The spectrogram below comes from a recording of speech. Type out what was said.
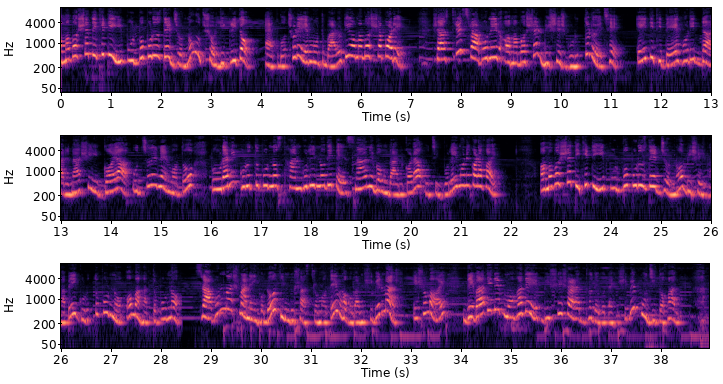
অমাবস্যা তিথিটি পূর্বপুরুষদের জন্য উৎসর্গীকৃত। এক বছরে মোট বারোটি অমাবস্যা পড়ে। শাস্ত্রে শ্রাবণের অমাবস্যার বিশেষ গুরুত্ব রয়েছে। এই তিথিতে হরিদ্বার নাসিক গয়া, উজ্জয়িনের মতো পৌরাণিক গুরুত্বপূর্ণ স্থানগুলির নদীতে স্নান এবং দান করা উচিত বলেই মনে করা হয়। অমাবস্যা তিথিটি পূর্বপুরুষদের জন্য বিশেষভাবেই গুরুত্বপূর্ণ ও মাহাত্মপূর্ণ। শ্রাবণ মাস মানেই হলো হিন্দু শাস্ত্র মতে ভগবান শিবের মাস। এ সময় দেবাদিদেব মহাদেব বিশেষ আরাধ্য দেবতা হিসেবে পূজিত হন।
